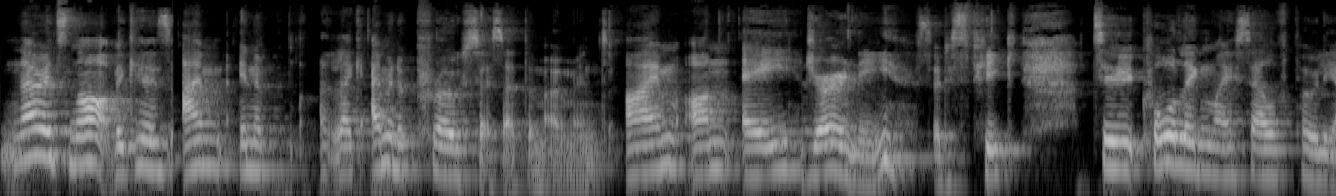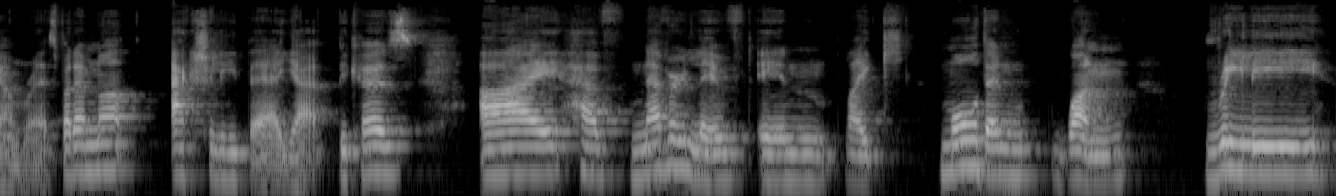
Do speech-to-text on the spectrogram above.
No, it's not because I'm in a like I'm in a process at the moment. I'm on a journey, so to speak, to calling myself polyamorous, but I'm not actually there yet because I have never lived in like more than one really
